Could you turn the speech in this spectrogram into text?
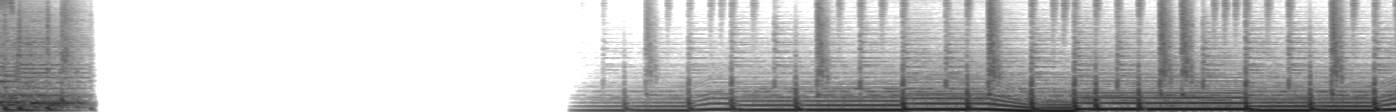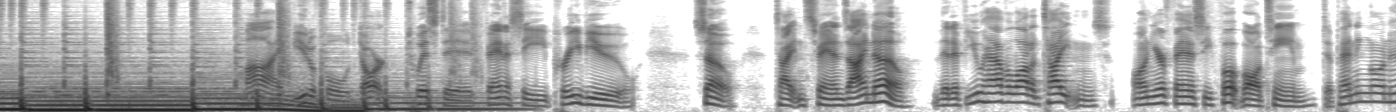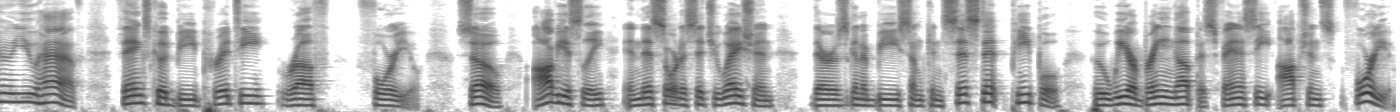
Fantasy Preview. So, Titans fans, I know that if you have a lot of Titans on your fantasy football team, depending on who you have, things could be pretty rough for you. So, obviously, in this sort of situation, there's going to be some consistent people who we are bringing up as fantasy options for you.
